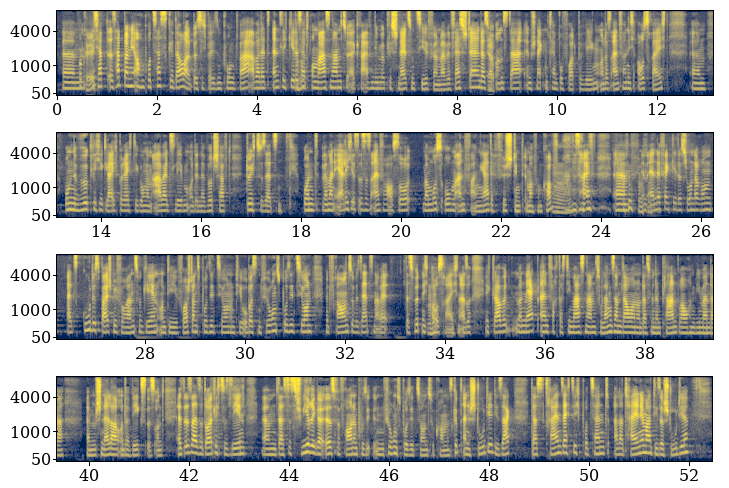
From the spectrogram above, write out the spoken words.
Ähm, okay. ich hab, es hat bei mir auch einen Prozess gedauert, bis ich bei diesem Punkt war, aber letztendlich geht mhm. es ja darum, Maßnahmen zu ergreifen, die möglichst schnell zum Ziel führen, weil wir feststellen, dass ja. wir uns da im Schneckentempo fortbewegen und das einfach nicht ausreicht, ähm, um eine wirkliche Gleichberechtigung im Arbeitsleben und in der Wirtschaft durchzusetzen. Und wenn man ehrlich ist, ist es einfach auch so, man muss oben anfangen, ja. Der Fisch stinkt immer vom Kopf. Mhm. Das heißt, ähm, im Endeffekt geht es schon darum, als gutes Beispiel voranzugehen und die Vorstandsposition und die obersten Führungspositionen mit Frauen zu besetzen. Aber das wird nicht mhm. ausreichen. Also ich glaube, man merkt einfach, dass die Maßnahmen zu langsam dauern und dass wir einen Plan brauchen, wie man da schneller unterwegs ist. Und es ist also deutlich zu sehen, ähm, dass es schwieriger ist, für Frauen in, in Führungspositionen zu kommen. Es gibt eine Studie, die sagt, dass 63 Prozent aller Teilnehmer dieser Studie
